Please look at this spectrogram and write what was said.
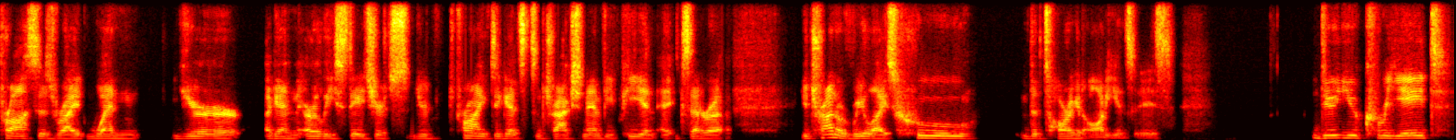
process, right? When you're again early stage, you're you're trying to get some traction, MVP, and etc. You're trying to realize who the target audience is. Do you create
